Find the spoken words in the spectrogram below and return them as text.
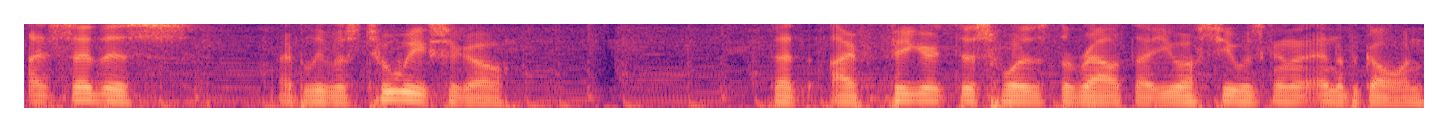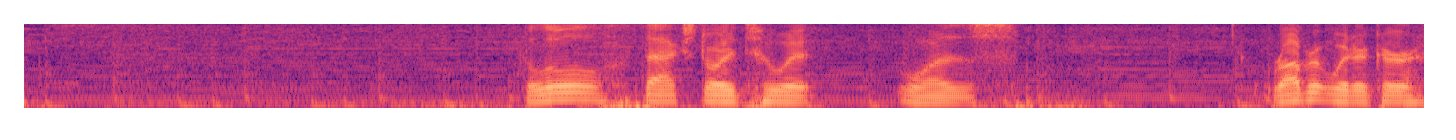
I said this, I believe it was two weeks ago, that I figured this was the route that UFC was going to end up going. The little backstory to it was Robert Whitaker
